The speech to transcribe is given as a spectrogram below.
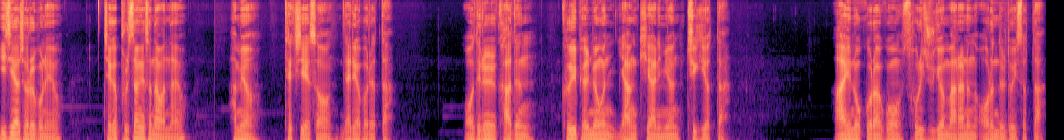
이제야 저를 보네요. 제가 불쌍해서 나왔나요? 하며 택시에서 내려버렸다. 어디를 가든 그의 별명은 양키 아니면 튀기였다. 아이노꼬라고 소리 죽여 말하는 어른들도 있었다.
